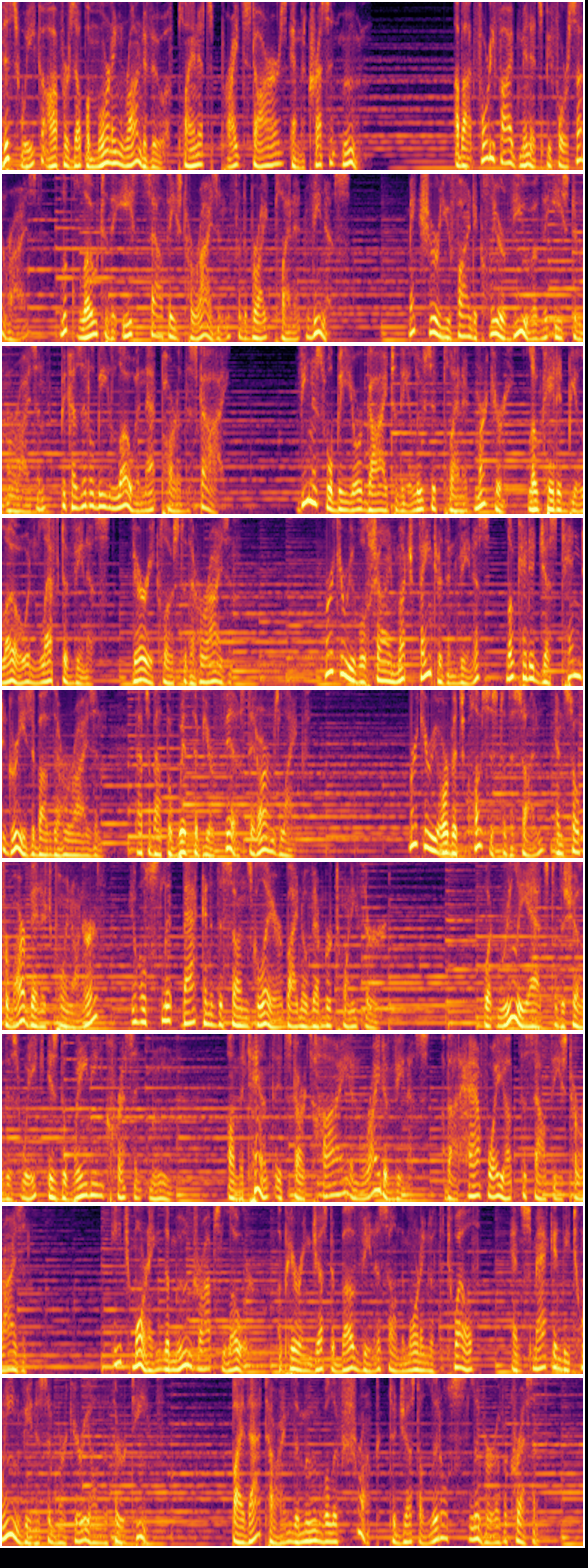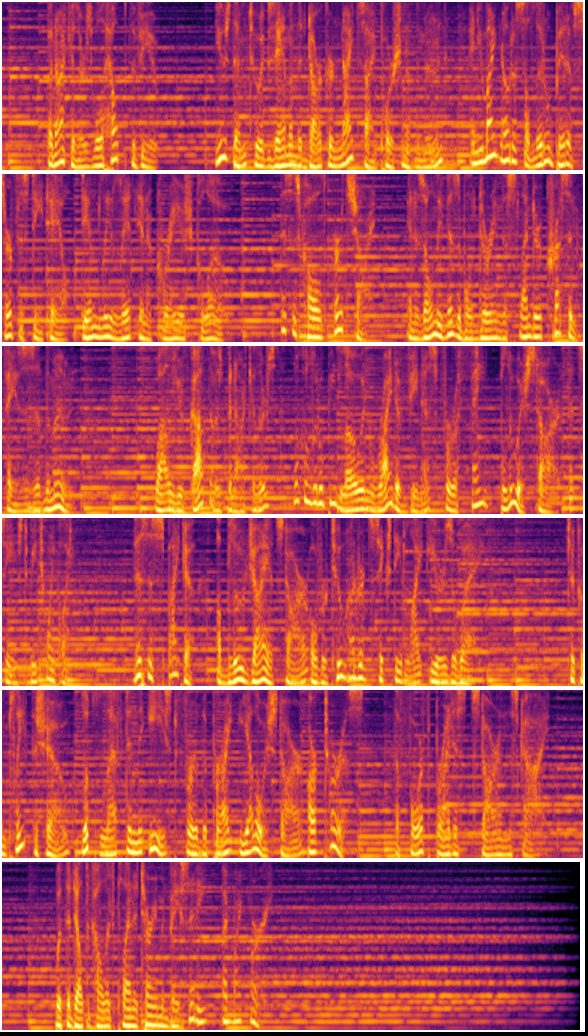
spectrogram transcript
This week offers up a morning rendezvous of planets, bright stars, and the crescent moon. About 45 minutes before sunrise, look low to the east southeast horizon for the bright planet Venus. Make sure you find a clear view of the eastern horizon because it'll be low in that part of the sky. Venus will be your guide to the elusive planet Mercury, located below and left of Venus, very close to the horizon. Mercury will shine much fainter than Venus, located just 10 degrees above the horizon. That's about the width of your fist at arm's length. Mercury orbits closest to the Sun, and so from our vantage point on Earth, it will slip back into the Sun's glare by November 23rd. What really adds to the show this week is the waning crescent moon. On the 10th, it starts high and right of Venus, about halfway up the southeast horizon. Each morning, the moon drops lower, appearing just above Venus on the morning of the 12th and smack in between Venus and Mercury on the 13th. By that time, the moon will have shrunk to just a little sliver of a crescent. Binoculars will help the view. Use them to examine the darker night side portion of the moon, and you might notice a little bit of surface detail dimly lit in a grayish glow. This is called earthshine and is only visible during the slender crescent phases of the moon. While you've got those binoculars, look a little below and right of Venus for a faint bluish star that seems to be twinkling. This is Spica, a blue giant star over 260 light years away. To complete the show, look left in the east for the bright yellowish star Arcturus, the fourth brightest star in the sky. With the Delta College Planetarium in Bay City, I'm Mike Murray.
